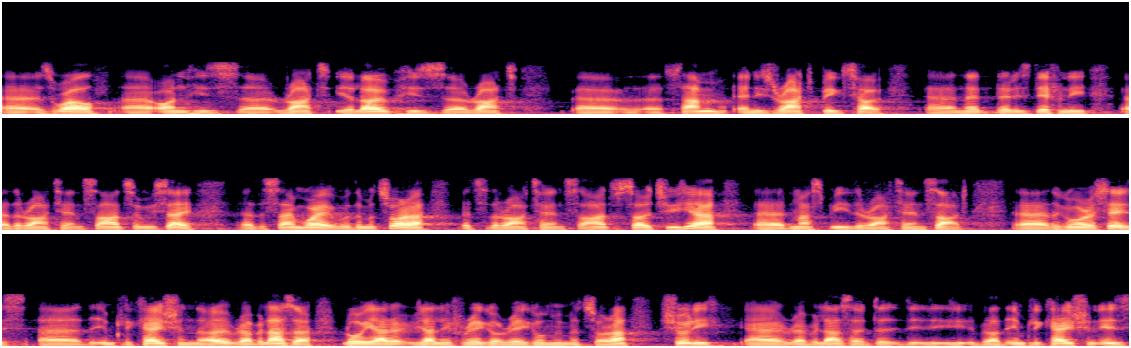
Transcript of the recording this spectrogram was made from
uh, as well uh, on his uh, right earlobe, his right uh, uh, thumb and his right big toe. Uh, and that, that is definitely uh, the right hand side. So we say uh, the same way with the Matzorah, it's the right hand side. So to here, uh, it must be the right hand side. the Gemara says the implication though, Rabbi Lazar, lo yalif rego rego mi Matzorah. Surely Rabbi Lazar, the, the, the, implication is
